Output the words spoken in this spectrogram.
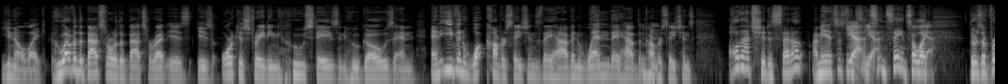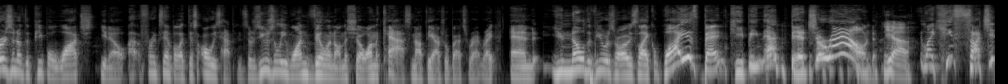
you know, like whoever the bachelor or the bachelorette is, is orchestrating who stays and who goes, and and even what conversations they have and when they have the mm-hmm. conversations. All that shit is set up. I mean, it's just Yeah. it's, it's Yeah. insane. So like. Yeah. There's a version of the people watch, you know, uh, for example, like this always happens. There's usually one villain on the show, on the cast, not the actual bachelorette, right? And you know the viewers are always like, why is Ben keeping that bitch around? Yeah. Like he's such an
